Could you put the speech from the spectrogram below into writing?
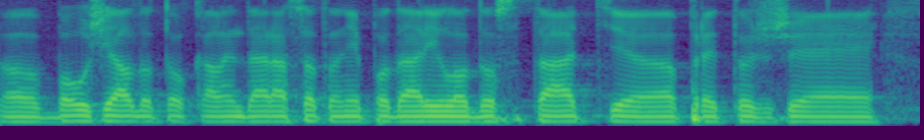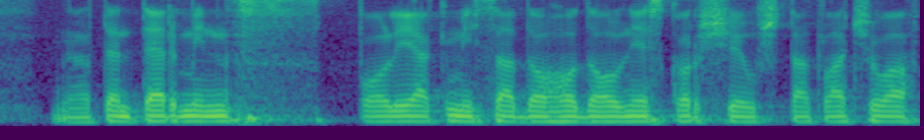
Bohužiaľ do toho kalendára sa to nepodarilo dostať, pretože ten termín s Poliakmi sa dohodol, neskôršie už tá tlačová, e,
